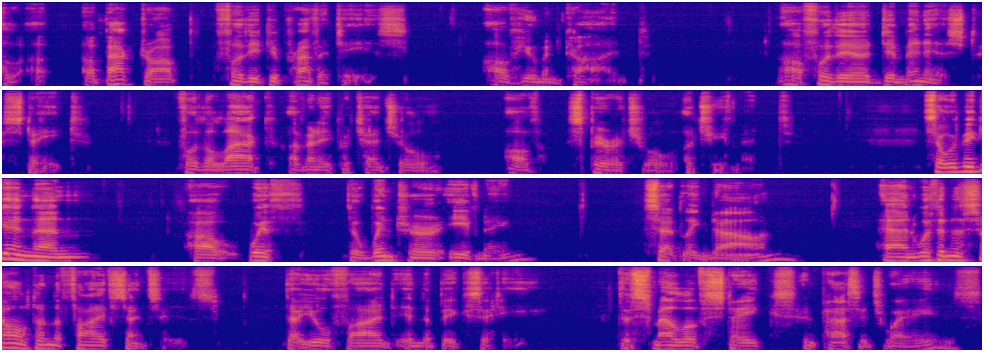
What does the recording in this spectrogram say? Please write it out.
a, a backdrop for the depravities of humankind, uh, for their diminished state, for the lack of any potential of spiritual achievement. So we begin then uh, with the winter evening settling down and with an assault on the five senses that you'll find in the big city. The smell of steaks in passageways,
